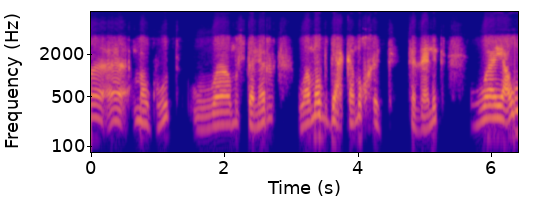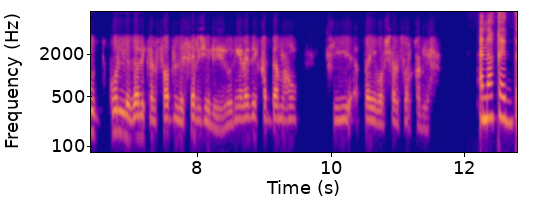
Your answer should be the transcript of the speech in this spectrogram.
آه، موجود ومستمر ومبدع كمخرج كذلك ويعود كل ذلك الفضل لسيرجيو ليوني الذي قدمه في الطيب والشرس والقبيح. الناقد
